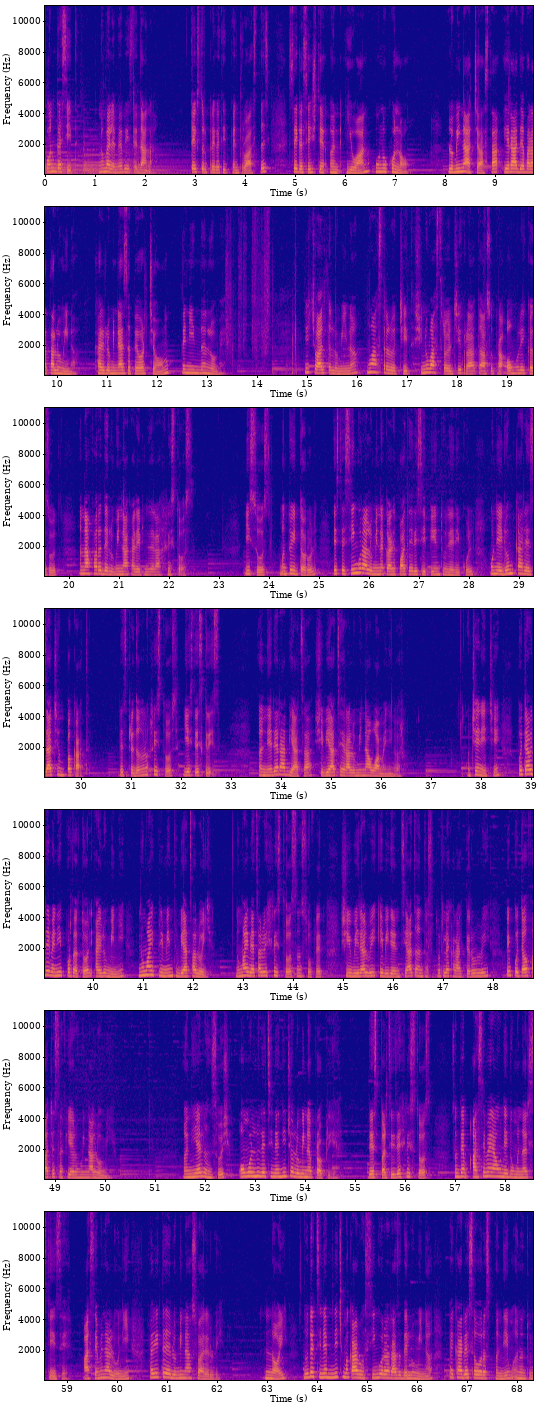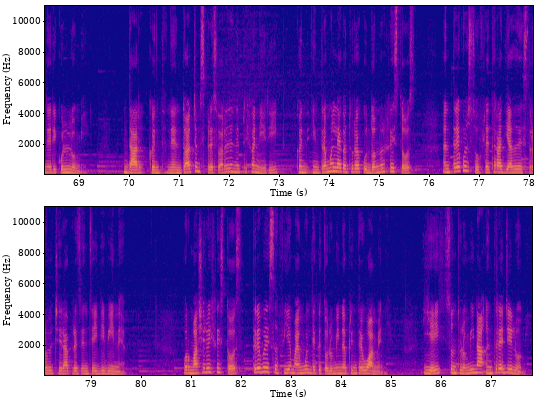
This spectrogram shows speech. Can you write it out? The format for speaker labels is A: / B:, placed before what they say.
A: Bun găsit! Numele meu este Dana. Textul pregătit pentru astăzi se găsește în Ioan 1 cu 9. Lumina aceasta era adevărata lumină, care luminează pe orice om venind în lume. Nici o altă lumină nu a strălucit și nu va străluci vreodată asupra omului căzut, în afară de lumina care vine de la Hristos. Isus, Mântuitorul, este singura lumină care poate risipi întunericul unei lumi care zace în păcat. Despre Domnul Hristos este scris. În el era viața și viața era lumina oamenilor. Ucenicii puteau deveni purtători ai luminii numai primind viața lui. Numai viața lui Hristos în suflet și iubirea lui evidențiată în trăsăturile caracterului îi puteau face să fie lumina lumii. În el însuși, omul nu deține nicio lumină proprie. Despărțiți de Hristos, suntem asemenea unei lumânări stinse, asemenea lunii, ferite de lumina soarelui. Noi nu deținem nici măcar o singură rază de lumină pe care să o răspândim în întunericul lumii. Dar când ne întoarcem spre soarele neprihănirii, când intrăm în legătură cu Domnul Hristos, întregul suflet radiază de strălucirea prezenței divine. Urmașii lui Hristos trebuie să fie mai mult decât o lumină printre oameni. Ei sunt lumina întregii lumi.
